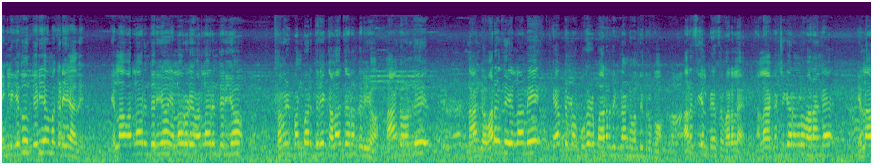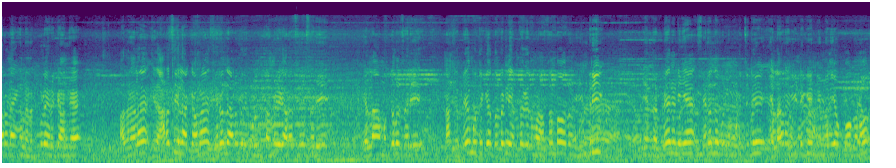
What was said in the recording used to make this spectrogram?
எங்களுக்கு எதுவும் தெரியாமல் கிடையாது. எல்லா வரலாறும் தெரியும் எல்லாருடைய வரலாறும் தெரியும். தமிழ் பண்பாடு தெரியும் கலாச்சாரம் தெரியும். நாங்கள் வந்து நாங்கள் வர்றது எல்லாமே கேப்டனோட புகழ் பாடுறதுக்கு தாங்க வந்துட்டு இருக்கோம் அரசியல் பேச வரல. எல்லா கட்சிக்காரங்களும் வராங்க. எல்லாரும் எங்களை நட்புல இருக்காங்க. அதனால இது அரசியலாக்காம சிறந்த அனுமதி கொடுத்து தமிழக அரசும் சரி எல்லா மக்களும் சரி நாங்கள் தேமுதிக தொடர்ந்து எந்த விதமான அசம்பாவிதம் இன்றி இந்த பேரணியை சிறந்த முறையில் முடிச்சுட்டு எல்லாரும் வீட்டுக்கு நிம்மதியாக போகணும்.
